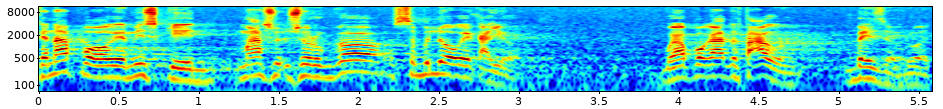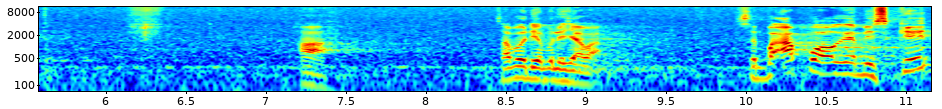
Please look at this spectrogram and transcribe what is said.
kenapa orang miskin masuk syurga sebelum orang kaya berapa ratus tahun beza dua tu Ha. Siapa dia boleh jawab? Sebab apa orang miskin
